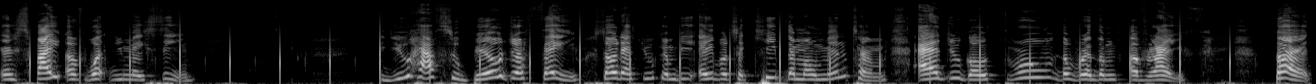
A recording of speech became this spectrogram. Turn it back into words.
in spite of what you may see. You have to build your faith so that you can be able to keep the momentum as you go through the rhythms of life. But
